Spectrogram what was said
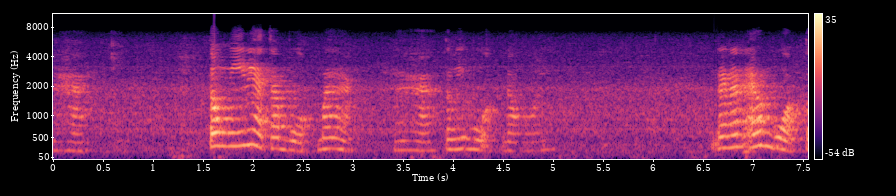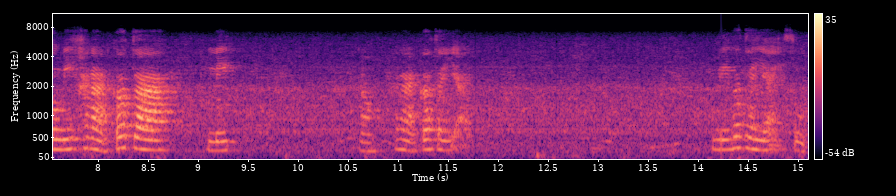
นะคะ ตรงนี้เนี่ยจะบวกมากนะคะ ตรงนี้บวกน้อย ดังนั้นไอออนบวกตรงนี้ขนาดก็จะเล็กเนาะขนาดก็จะใหญ่ตรงนี้ก็จะใหญ่สุด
